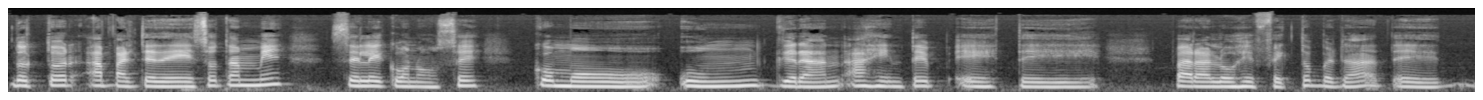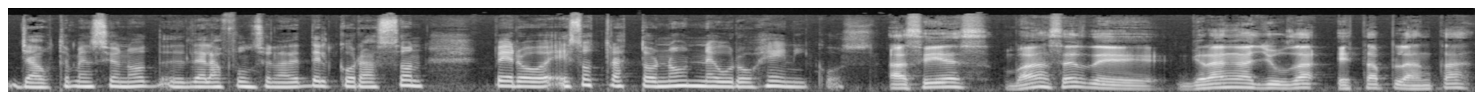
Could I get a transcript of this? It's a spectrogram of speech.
Doctor, aparte de eso también se le conoce como un gran agente este, para los efectos, ¿verdad? Eh, ya usted mencionó de, las funcionales del corazón, pero esos trastornos neurogénicos. Así es, va a ser de gran ayuda esta planta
